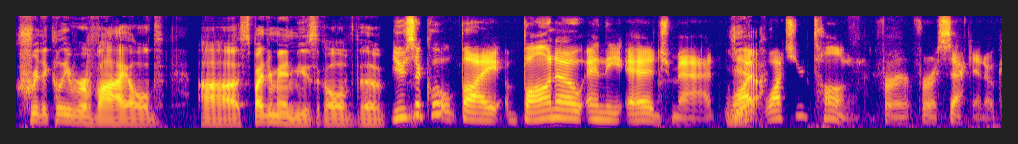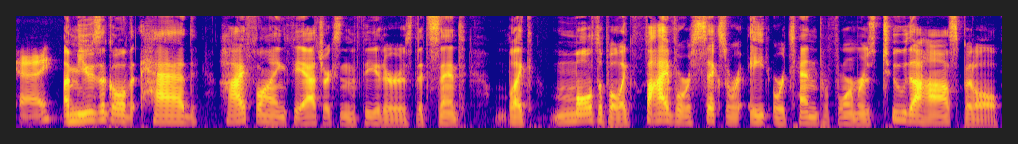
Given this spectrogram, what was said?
critically reviled uh Spider-Man musical of the Musical by Bono and the Edge, Matt. Yeah. Watch your tongue for for a second, okay? a musical that had high flying theatrics in the theaters that sent like multiple, like five or six or eight or ten performers to the hospital.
